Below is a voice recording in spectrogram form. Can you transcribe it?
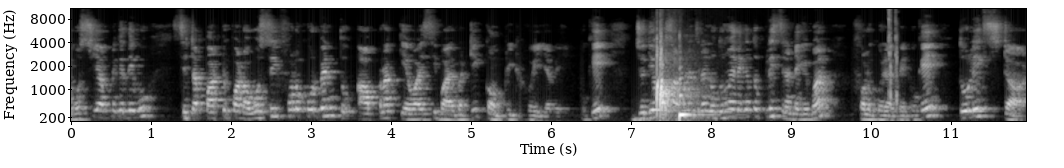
অবশ্যই আপনাকে দেব। সেটা পার্ট টু পার্ট অবশ্যই ফলো করবেন, তো আপনার কেওয়াইসি বায়োমেট্রিক কমপ্লিট হয়ে যাবে ওকে যদি অবশ্যই আপনার চ্যানেল নতুন হয়ে থাকেন, তো প্লিজ চ্যানেলটাকে একবার ফলো করে রাখবেন ওকে তো লেটস স্টার্ট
